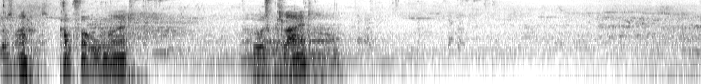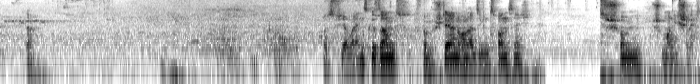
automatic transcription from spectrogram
Plus 8. Kampfverruchenheit. Wo ist Kleid? Da. Plus 4, aber insgesamt 5 Sterne, 127. Ist schon, schon mal nicht schlecht.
